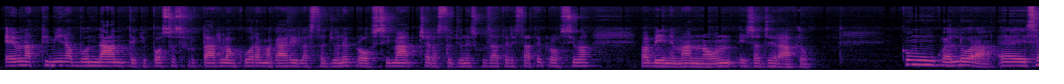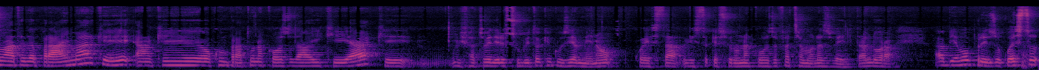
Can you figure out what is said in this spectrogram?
è un attimino abbondante che possa sfruttarlo ancora magari la stagione prossima, cioè la stagione scusate l'estate prossima, va bene ma non esagerato. Comunque, allora, eh, siamo andate da Primark e anche ho comprato una cosa da Ikea che vi faccio vedere subito che così almeno questa, visto che è solo una cosa, facciamo la svelta. Allora, abbiamo preso questa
